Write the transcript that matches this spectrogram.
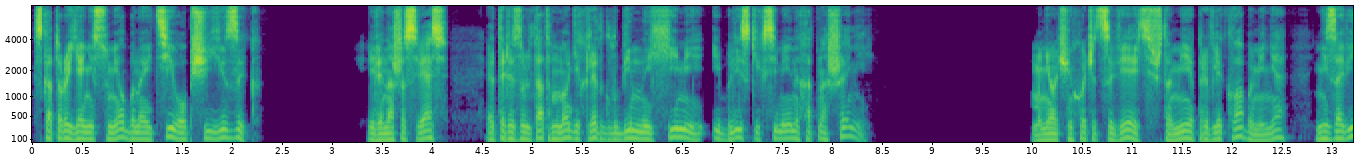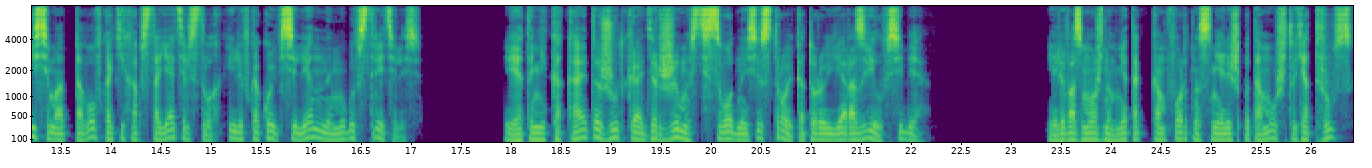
с которой я не сумел бы найти общий язык. Или наша связь это результат многих лет глубинной химии и близких семейных отношений? Мне очень хочется верить, что Мия привлекла бы меня, независимо от того, в каких обстоятельствах или в какой вселенной мы бы встретились. И это не какая-то жуткая одержимость сводной сестрой, которую я развил в себе. Или, возможно, мне так комфортно с ней лишь потому, что я трус,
